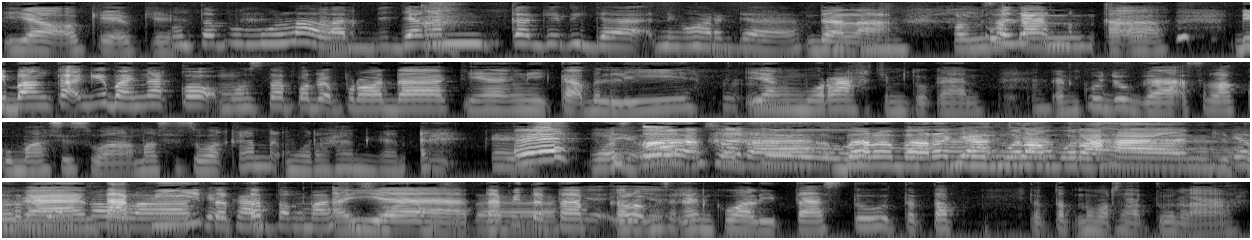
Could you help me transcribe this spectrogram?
Iya oke oke. Untuk pemula lah jangan kaget tiga nengok harga. Udah lah. Kalau misalkan ah, ah. di Bangka gitu banyak kok maksudnya produk-produk yang Nika beli yang murah cem tuh kan. Dan ku juga selaku mahasiswa mahasiswa kan murahan kan. Eh eh, maksudnya barang-barang yang murah-murahan Yang gitu terjangkau kan. tapi tetap iya tapi tetap Iya, kalau iya, misalkan kualitas tuh tetap tetap nomor satu lah.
